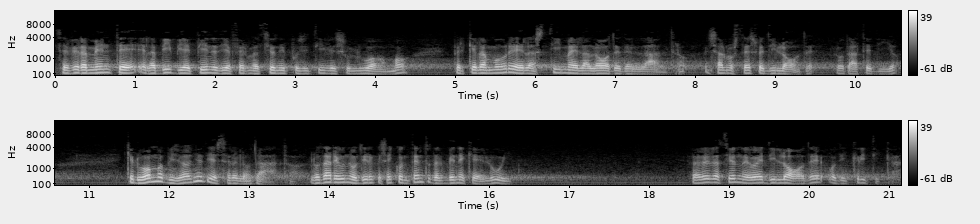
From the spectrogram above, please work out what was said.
Se veramente la Bibbia è piena di affermazioni positive sull'uomo, perché l'amore è la stima e la lode dell'altro. Il Salmo stesso è di lode, lodate Dio, che l'uomo ha bisogno di essere lodato. Lodare uno vuol dire che sei contento del bene che è lui. La relazione o è di lode o di critica,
